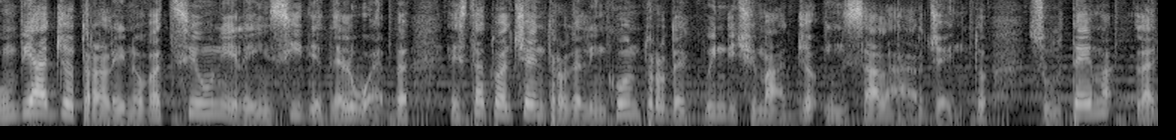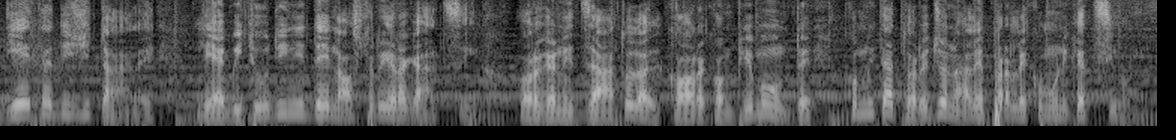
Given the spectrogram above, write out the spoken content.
Un viaggio tra le innovazioni e le insidie del web è stato al centro dell'incontro del 15 maggio in Sala Argento sul tema La dieta digitale, le abitudini dei nostri ragazzi, organizzato dal Corecom Piemonte, Comitato regionale per le comunicazioni.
